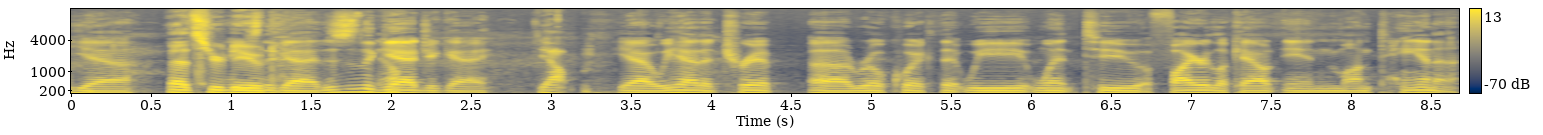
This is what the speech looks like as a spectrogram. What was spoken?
Yeah, That's your he's dude. the guy. This is the Yep. gadget guy. Yep. Yeah, we had a trip uh, real quick that we went to a fire lookout in Montana.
